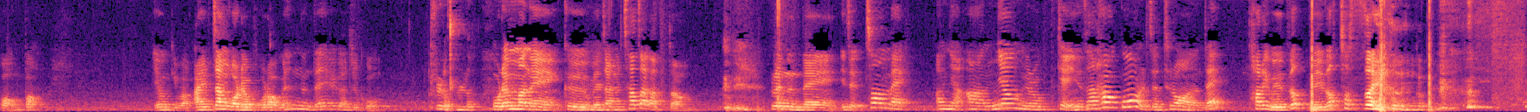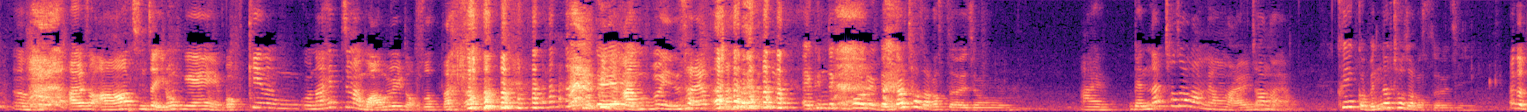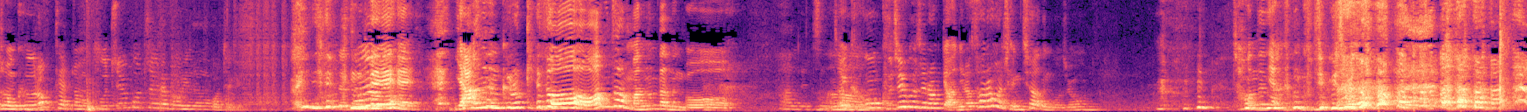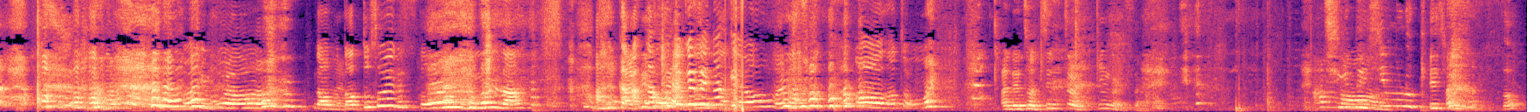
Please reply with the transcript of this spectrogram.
어 막 여기 막 알짱거려 보라고 했는데 해가지고 불러 불러. 오랜만에 그 매장을 찾아갔죠. 그랬는데 이제 처음에 아니야 아, 안녕 이렇게 인사하고 이제 들어가는데 다리 왜, 다, 왜 다쳤어 이러는 거. 아, 그래서 아 진짜 이런 게 먹히는 구나 했지만 뭐 아무 일도 없었다. 그게 안부 인사였다. 아니 근데 그거를 맨날 찾아갔어야죠. 아 맨날 찾아가면 알잖아요. 그니까 맨날 찾아갔어야지. 그러니까 전 그렇게 좀 구질구질해 보이는 거 되게. 근데 양은 그렇게 해서 황소랑 만난다는 거. 아 근데 진짜. 아니 그건 구질구질한 게 아니라 사람을 쟁취하는 거죠. 저는 약간 구질구질. 아니 뭐야. 나 나 또 소외됐어. 눈물 나. 아까 그 아까 어떻게 생각해요? 아나 정말. 아 근데 저 진짜 웃긴 거 있어요. 지금 한번- 시무룩해졌어.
